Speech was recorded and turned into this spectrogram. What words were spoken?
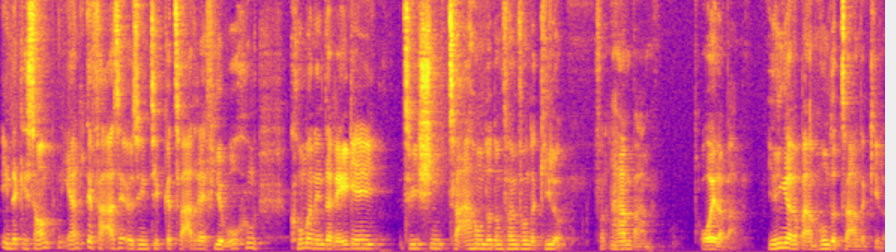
in der gesamten Erntephase, also in circa 2, 3, 4 Wochen, kommen in der Regel zwischen 200 und 500 Kilo von einem Baum. Alter Baum. Jüngerer Baum 100, 200 Kilo.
